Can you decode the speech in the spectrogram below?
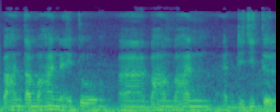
bahan tambahan iaitu uh, bahan-bahan digital.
